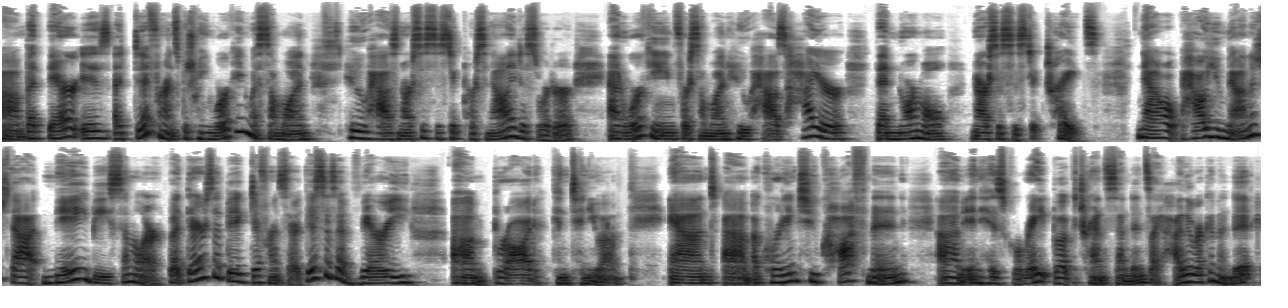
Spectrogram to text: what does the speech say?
Um, but there is a difference between working with someone who has narcissistic personality disorder and working for someone who has higher than normal narcissistic traits. Now, how you manage that may be similar, but there's a big difference there. This is a very um, broad continuum. And um, according to Kaufman, um, in his great book, Transcendence, I highly recommend it,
